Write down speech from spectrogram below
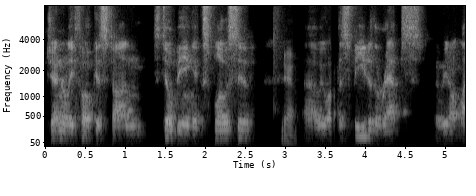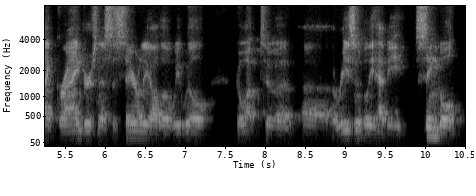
generally focused on still being explosive. Yeah. Uh, we want the speed of the reps and we don't like grinders necessarily although we will go up to a, a reasonably heavy single,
